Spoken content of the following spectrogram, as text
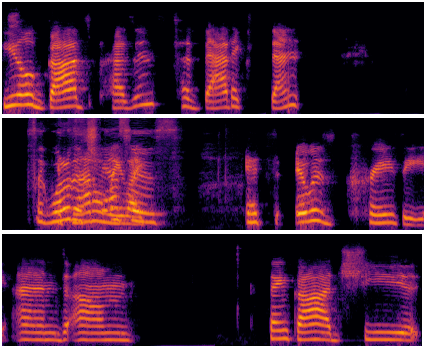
feel god's presence to that extent It's like, what It's are the only, like, chances? it's it was crazy. And um thank god she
